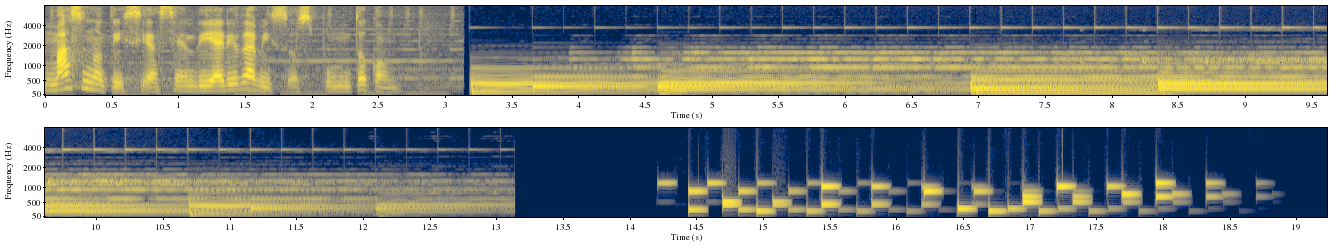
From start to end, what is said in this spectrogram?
Más noticias en diariodeavisos.com.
